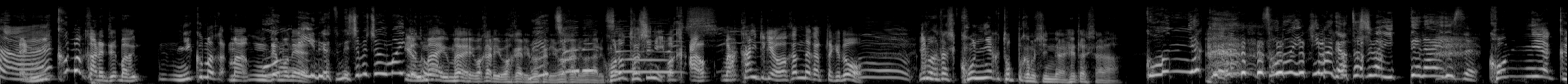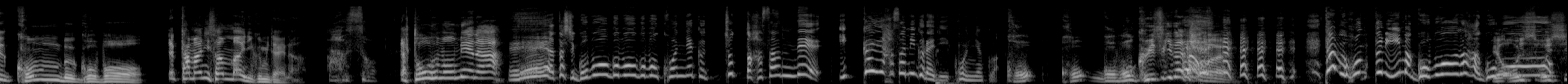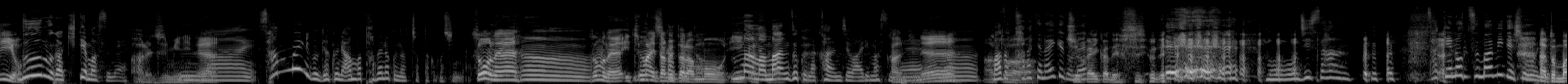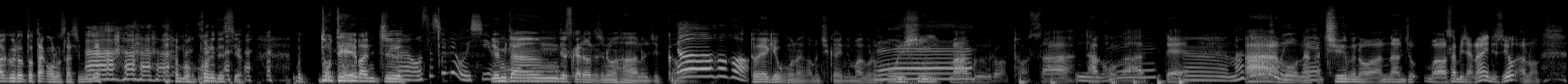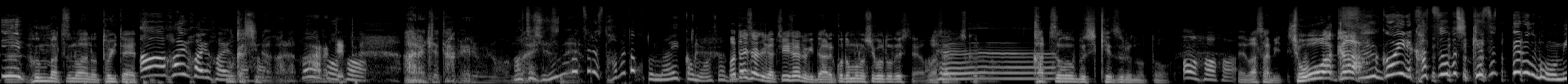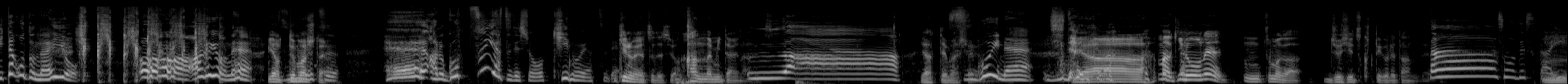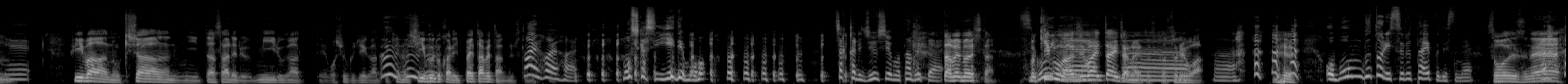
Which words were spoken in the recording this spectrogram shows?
じゃえない？肉巻かれてまあ肉巻かまあうんでもね。オンリーのやつめちゃめちゃうまいけど。うまいうまい。わかるよわかるよわかるよわかるよわかる。この年にわかあ若い時はわかんなかったけどうん。今私こんにゃくトップかもしれない下手したら。こんにゃく？その域まで私は行ってないです。こんにゃく昆布ごぼう。えたまに三枚肉みたいな。あ嘘あ豆腐もうめえな。えー、私ごぼうごぼうごぼうこんにゃくちょっと挟んで一回ハサミぐらいでいいこんにゃくは。こ？こごぼう食いすぎだよおい。多分本当に今ごぼうのごぼういや美味しいよ。ブームが来てますね。あれ地味にうね三枚肉逆にあんま食べなくなっちゃったかもしれない。そうね。うん。そうね。一枚食べたらもういいまあまあ満足な感じはありますね。感じね。うん。まだ食べてないけどね。中華以下ですよね。ええ。もうおじさん。酒のつまみでしょうにあとマグロとタコの刺身ね。あ もうこれですよ。もうど定番中。お刺身美味しいよね。読谷ですから私の母の実家は。あーはは。豊谷漁港なんかも近いんでマグロも美味しいへーマグロとさタコがあって。ああもうなんかチューブのあんなじょまあわさびじゃないですよ。あのえ粉末のあの溶いたやつ。あーはいはいはいはいはい。昔ながらはのあれであれで食べるの私粉末です食べたことないかもわさび。私たちが小さい時ってあれ子供の仕事でしたよ。わさび作るの。鰹節削るのとわさび。昭和か！すごいね。鰹節削ってるのも見たことないよ。ああるよね。やってましたよへえあのごっついやつでしょ？木のやつで。木のやつですよ。カンナみたいなうわやってまーした。よすごいね時い代が。やー。まあ昨日ね、うん、妻がジューシー作ってくれたんで。あーそうですか、うん。いいね。フィーバーの記者に出されるミールがあってお食事があってうんうんうん。昨日シーフードからいっぱい食べたんですけど、はいはいはい。もしかして家でも。ちゃっかりジューシーも食べて。食べました、すごいね。まあ気分味わいたいじゃないですかそれは。あー。ね。お盆太りするタイプですね。そうですね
